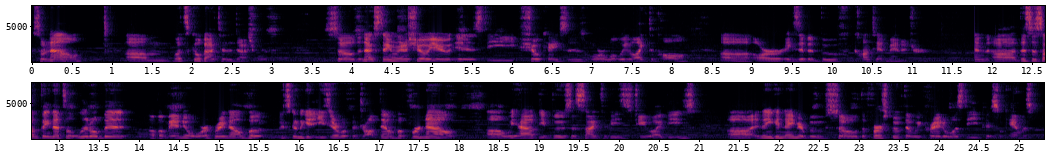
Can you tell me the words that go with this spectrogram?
so now um, let's go back to the dashboard. So the next thing we're going to show you is the showcases, or what we like to call uh, our exhibit booth content manager. And uh, this is something that's a little bit of a manual work right now, but it's going to get easier with the drop down. But for now, uh, we have the booths assigned to these GUIDs, uh, and then you can name your booth. So the first booth that we created was the Pixel Canvas booth.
